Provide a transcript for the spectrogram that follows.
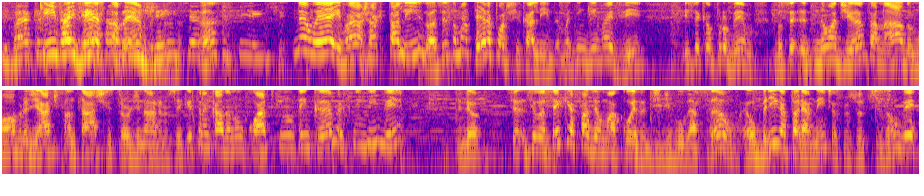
E vai acreditar Quem vai que ver essa merda? é Hã? suficiente. Não é, e vai achar que tá lindo. Às vezes a matéria pode ficar linda, mas ninguém vai ver. Isso é que é o problema. Você não adianta nada uma obra de arte fantástica, extraordinária, não sei o que, trancada num quarto que não tem câmera, que ninguém vê. Entendeu? Se, se você quer fazer uma coisa de divulgação, é obrigatoriamente as pessoas precisam ver.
